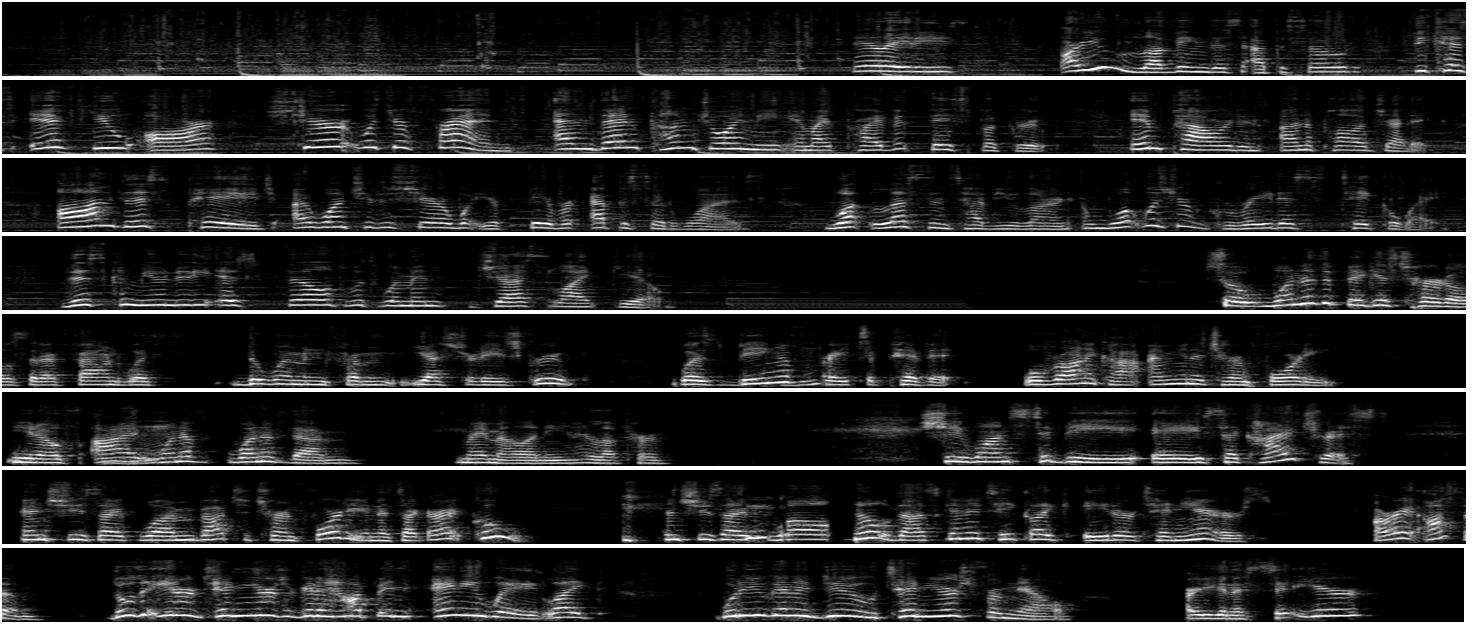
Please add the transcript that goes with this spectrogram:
Hey, ladies, are you loving this episode? Because if you are, share it with your friends and then come join me in my private Facebook group, Empowered and Unapologetic. On this page, I want you to share what your favorite episode was, what lessons have you learned, and what was your greatest takeaway. This community is filled with women just like you. So, one of the biggest hurdles that I found with the women from yesterday's group was being Mhm. afraid to pivot. Well, Veronica, I'm going to turn 40. You know, if I Mhm. one of one of them, my Melanie, I love her. She wants to be a psychiatrist. And she's like, "Well, I'm about to turn 40." And it's like, "All right, cool." And she's like, "Well, no, that's going to take like 8 or 10 years." All right, awesome. Those 8 or 10 years are going to happen anyway. Like what are you going to do 10 years from now? Are you going to sit here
